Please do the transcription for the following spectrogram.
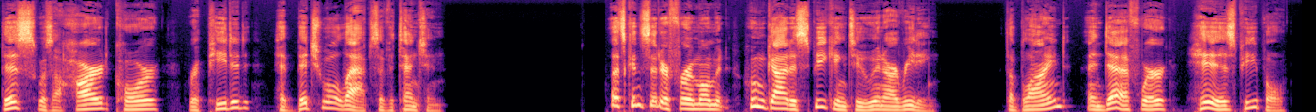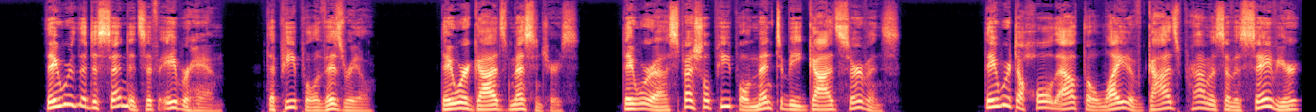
This was a hard-core, repeated, habitual lapse of attention. Let's consider for a moment whom God is speaking to in our reading. The blind and deaf were His people. They were the descendants of Abraham, the people of Israel. They were God's messengers. They were a special people meant to be God's servants. They were to hold out the light of God's promise of a Savior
